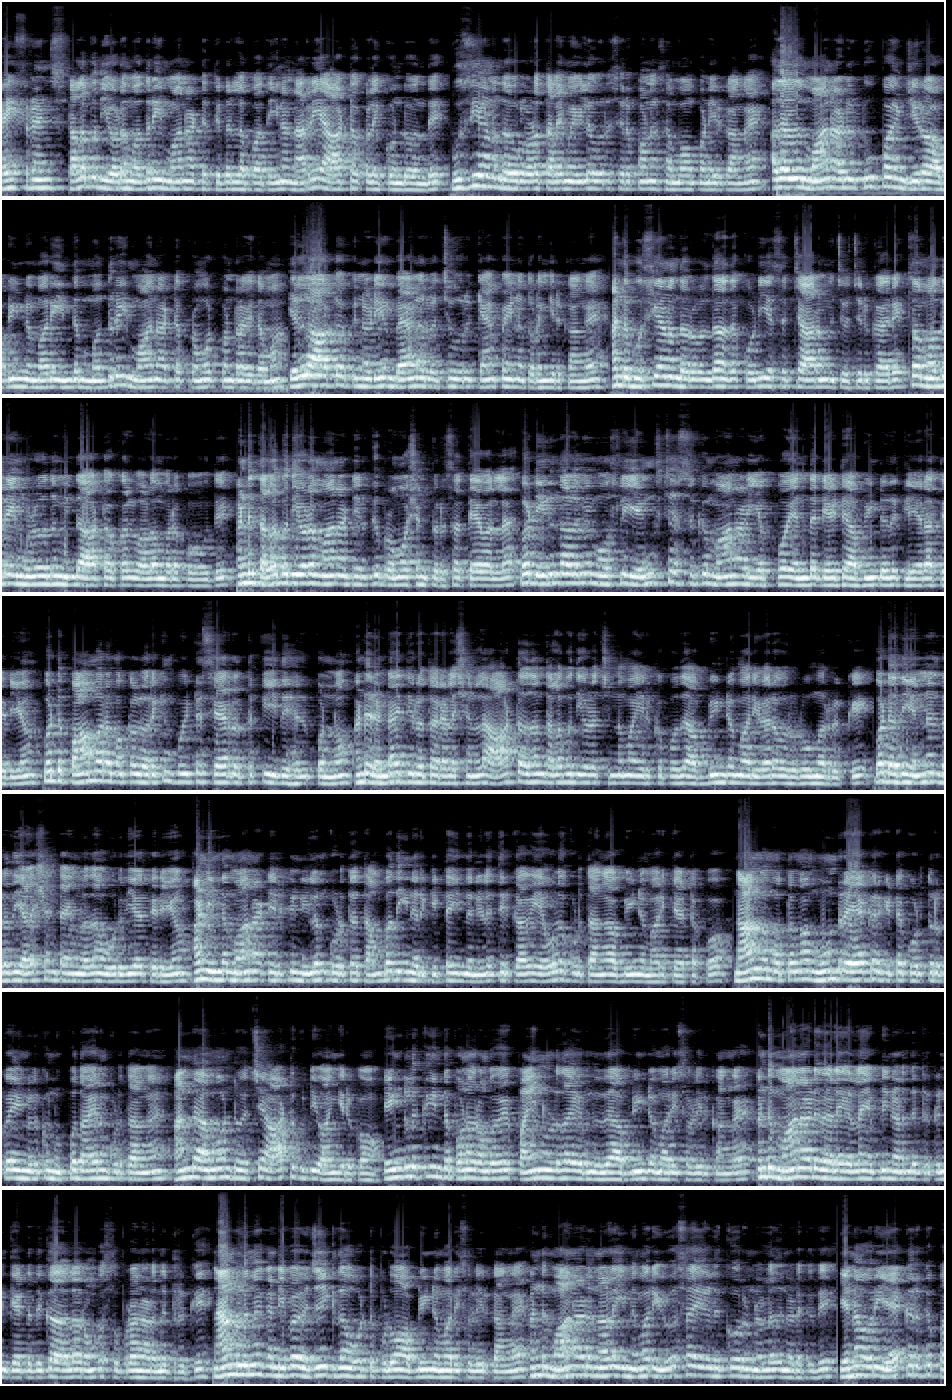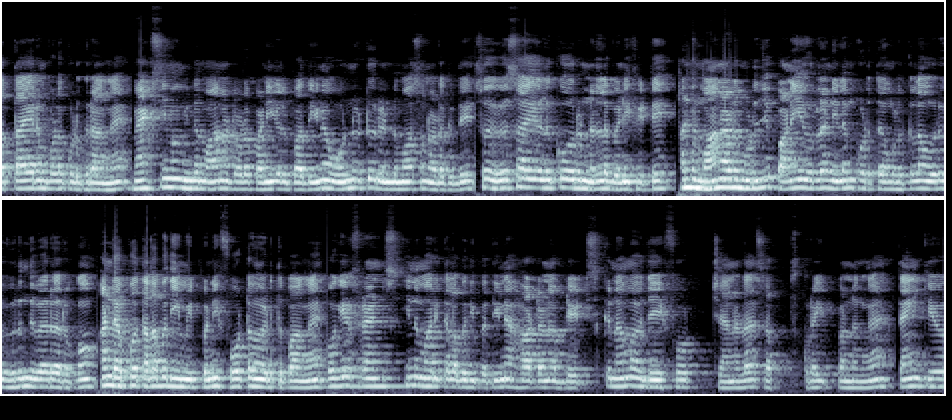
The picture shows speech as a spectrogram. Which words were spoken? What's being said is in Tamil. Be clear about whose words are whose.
Speaker 1: ஹை ஃப்ரெண்ட்ஸ் தளபதியோட மதுரை மாநாட்டு திடல்ல பாத்தீங்கன்னா நிறைய ஆட்டோக்களை கொண்டு வந்து புசியானந்த் அவர்களோட தலைமையில ஒரு சிறப்பான சம்பவம் பண்ணியிருக்காங்க அதாவது மாநாடு டூ பாயிண்ட் ஜீரோ அப்படின்ற மாதிரி இந்த மதுரை மாநாட்டை ப்ரமோட் பண்ற விதமா எல்லா ஆட்டோ பின்னாடியும் பேனர் வச்சு ஒரு கேம்பெயினை தொடங்கியிருக்காங்க. அண்ட் புசியானந்த் அவர்கள் தான் அதை கொடிய அசைச்சு ஆரம்பிச்சு வச்சிருக்காரு. ஸோ மதுரை முழுவதும் இந்த ஆட்டோக்கள் வலம் வர போகுது. அண்ட் தளபதியோட மாநாட்டிற்கு ப்ரொமோஷன் பெருசா தேவையில்ல. பட் இருந்தாலுமே மோஸ்ட்லி யங்ஸ்டர்ஸுக்கு மாநாடு எப்போ எந்த டேட் அப்படின்றது கிளியரா தெரியும். பட் பாமர மக்கள் வரைக்கும் போயிட்டு சேர்றதுக்கு இது ஹெல்ப் பண்ணும். அண்ட் ரெண்டாயிரத்தி இருபத்தாறு எலெக்ஷன்ல ஆட்டோ தான் தளபதியோட சின்னமா இருக்க போகுது அப்படின்ற மாதிரி வேற ஒரு ரூமர் இருக்கு. பட் அது என்னன்றது எலெக்ஷன் டைம்ல தான் உறுதியா தெரியும். அண்ட் இந்த மாநாட்டிற்கு நிலம் கொடுத்த தம்பதியினர் கிட்ட இந்த நிலத்திற்காக எவ்வளவு கொடுத்தாங்க அப்படின்ற மாதிரி கேட்டப்போ நாங்க மொத்தமா மூன்றரை ஏக்கர் கிட்ட கொடுத்துருக்கோம். எங்களுக்கு முப்பதாயிரம் கொடுத்தாங்க. அந்த அமௌண்ட் வச்சு ஆட்டுக்குட்டி வாங்கியிருக்கோம். எங்களுக்கு இந்த பணம் ரொம்பவே பயனுள்ளதா இருந்தது அப்படின்ற மாதிரி சொல்லியிருக்காங்க. அண்ட் மாநாடு வேலைகள்லாம் எப்படி நடந்துட்டு இருக்குன்னு கேட்டதுக்கு அதெல்லாம் ரொம்ப சூப்பரா நடந்துட்டு இருக்கு. நாங்களுமே கண்டிப்பா விஜய் விஜய்க்கு தான் ஓட்டு போடுவோம் அப்படின்ற மாதிரி சொல்லியிருக்காங்க. அண்டு மாநாடுனால இந்த மாதிரி விவசாயிகளுக்கு ஒரு நல்லது நடக்குது. ஏன்னா ஒரு ஏக்கருக்கு பத்தாயிரம் போல கொடுக்குறாங்க. மேக்சிமம் இந்த மாநாட்டோட பணிகள் பார்த்தீங்கன்னா ஒன்று டு ரெண்டு மாசம் நடக்குது. ஸோ விவசாயிகளுக்கு ஒரு நல்ல பெனிஃபிட் அண்ட் மாநாடு முடிஞ்சு பனையூர்ல நிலம் கொடுத்தவங்களுக்குலாம் ஒரு விருந்து வேற இருக்கும். அண்ட் அப்போ தளபதியை மீட் பண்ணி போட்டோவும் எடுத்துப்பாங்க. ஓகே ஃப்ரெண்ட்ஸ் இந்த மாதிரி தளபதி பத்தின ஹாட்டான அப்டேட்ஸ்க்கு நம்ம விஜய் ஃபோர்ட் சேனலை சப்ஸ்கிரைப் பண்ணுங்க. Thank you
